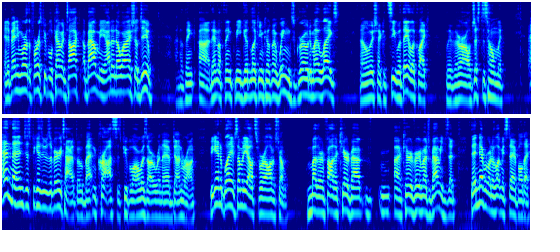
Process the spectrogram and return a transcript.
and if any more of the forest people come and talk about me, I don't know what I shall do. I don't think uh, they don't think me good looking because my wings grow to my legs. I only wish I could see what they look like. I believe they're all just as homely. And then, just because he was a very tired little bat and cross, as people always are when they have done wrong, he began to blame somebody else for all of his trouble. Mother and father cared about uh, cared very much about me. He said they never would have let me stay up all day.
